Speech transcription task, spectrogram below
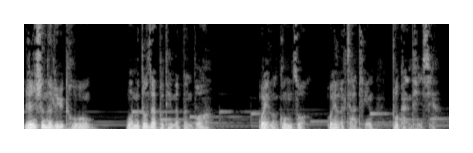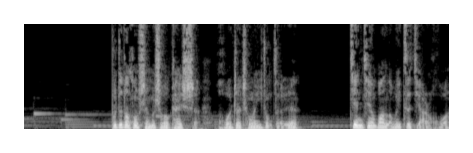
人生的旅途，我们都在不停的奔波，为了工作，为了家庭，不敢停歇。不知道从什么时候开始，活着成了一种责任，渐渐忘了为自己而活，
